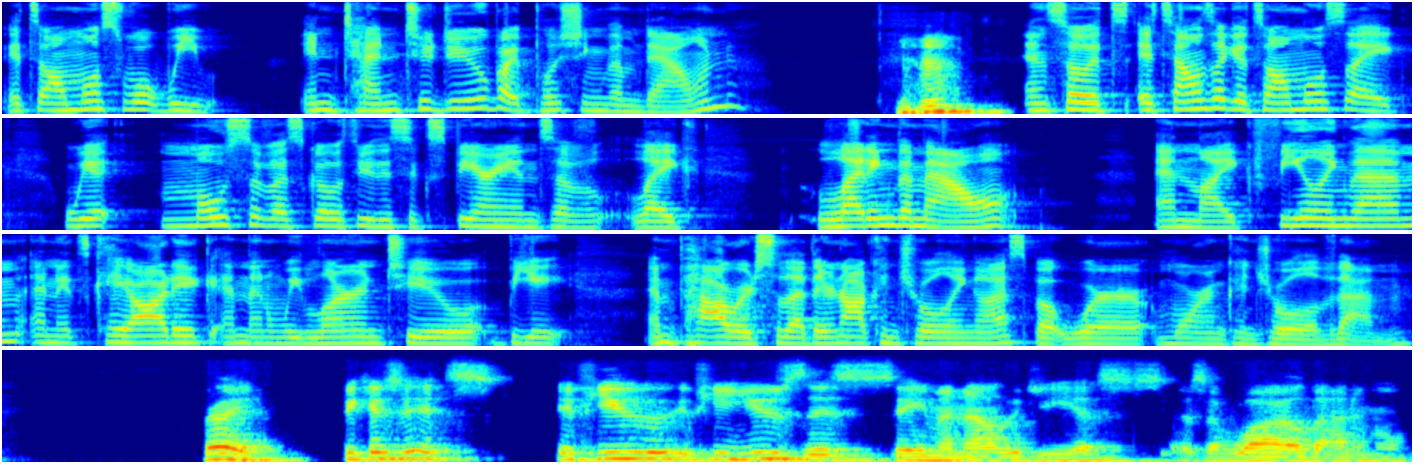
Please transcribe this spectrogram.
it's almost what we intend to do by pushing them down. Mm-hmm. and so it's it sounds like it's almost like we most of us go through this experience of like letting them out and like feeling them and it's chaotic and then we learn to be empowered so that they're not controlling us but we're more in control of them. Right. Because it's if you if you use this same analogy as as a wild animal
